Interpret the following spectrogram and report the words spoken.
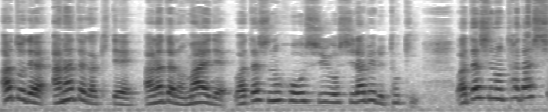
後であなたが来て、あなたの前で私の報酬を調べるとき、私の正し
